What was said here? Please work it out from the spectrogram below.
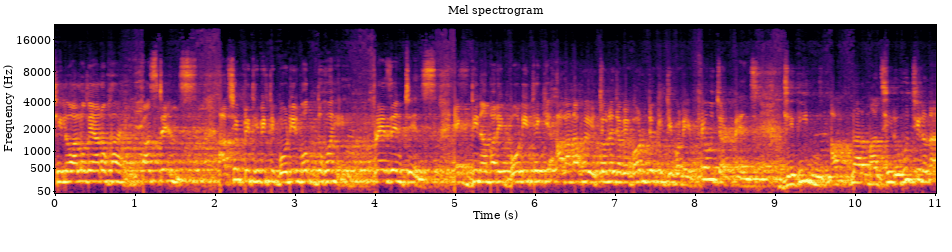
ছিল আলমে আরও হয় ফার্স্ট টেন্স আছে পৃথিবীতে বডির মধ্যে হয়ে প্রেজেন্ট টেন্স একদিন আমার এই বডি থেকে আলাদা হয়ে চলে যাবে বর্ধকি জীবনে ফিউচার টেন্স যেদিন আপনার মাঝে রুহু ছিল না,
